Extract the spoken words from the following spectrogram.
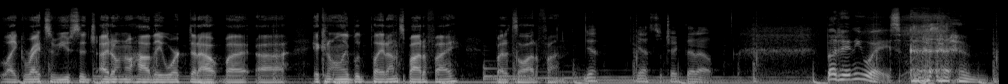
like rights of usage. I don't know how they worked it out, but uh, it can only be played on Spotify. But it's a lot of fun. yeah, yeah. So check that out. But anyways,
